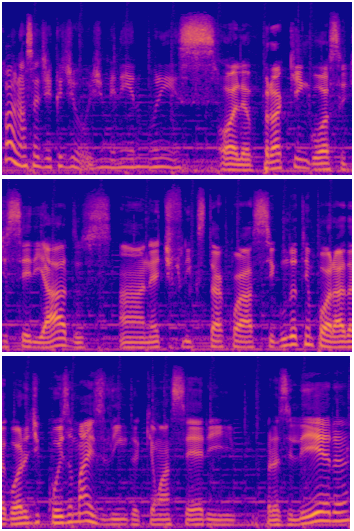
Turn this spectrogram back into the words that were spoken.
Qual é a nossa dica de hoje, menino Muniz? Olha, para quem gosta de seriados, a Netflix está com a segunda temporada agora de Coisa Mais Linda, que é uma série brasileira.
